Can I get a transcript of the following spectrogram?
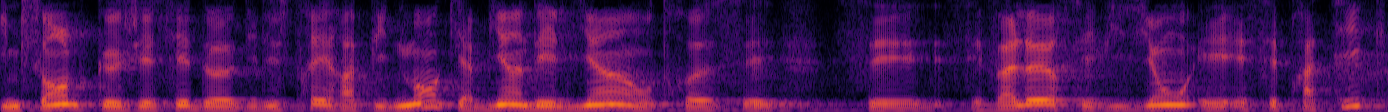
il me semble que j'ai essayé d'illustrer rapidement qu'il y a bien des liens entre ces, valeurs, ces visions et, ces pratiques,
